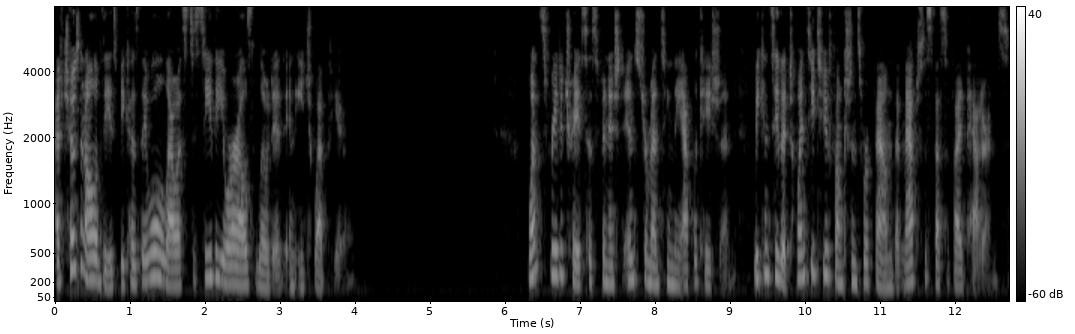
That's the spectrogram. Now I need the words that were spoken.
I've chosen all of these because they will allow us to see the URLs loaded in each web view. Once frida-trace has finished instrumenting the application, we can see that 22 functions were found that match the specified patterns.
